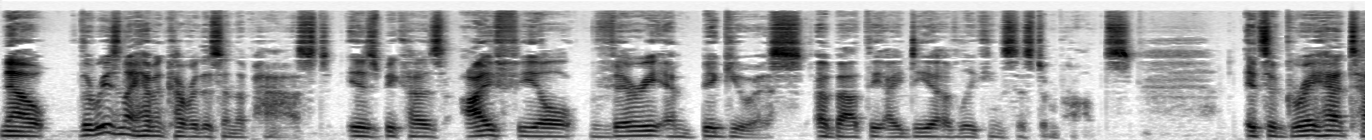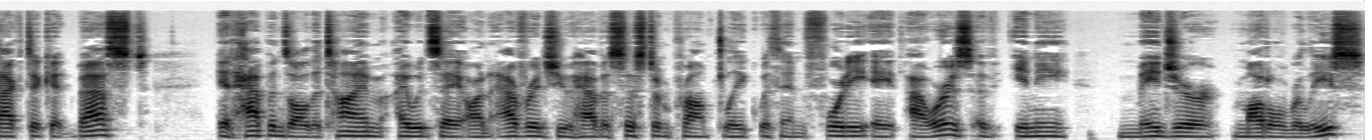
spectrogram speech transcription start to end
Now, the reason I haven't covered this in the past is because I feel very ambiguous about the idea of leaking system prompts. It's a gray hat tactic at best. It happens all the time. I would say, on average, you have a system prompt leak within 48 hours of any major model release.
